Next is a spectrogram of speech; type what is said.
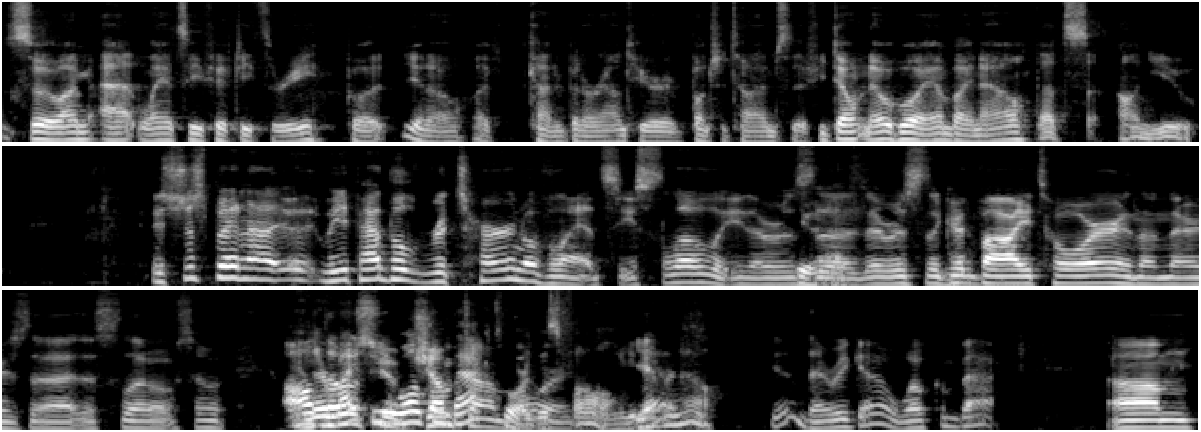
so I'm at Lancey53, but you know, I've kind of been around here a bunch of times. If you don't know who I am by now, that's on you. It's just been uh, we've had the return of Lancey slowly. There was We the there was the have. goodbye tour, and then there's the the slow. So all there those might be a who jumped back on tour board, this fall. You never know. Yeah, there we go. Welcome back. Um,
